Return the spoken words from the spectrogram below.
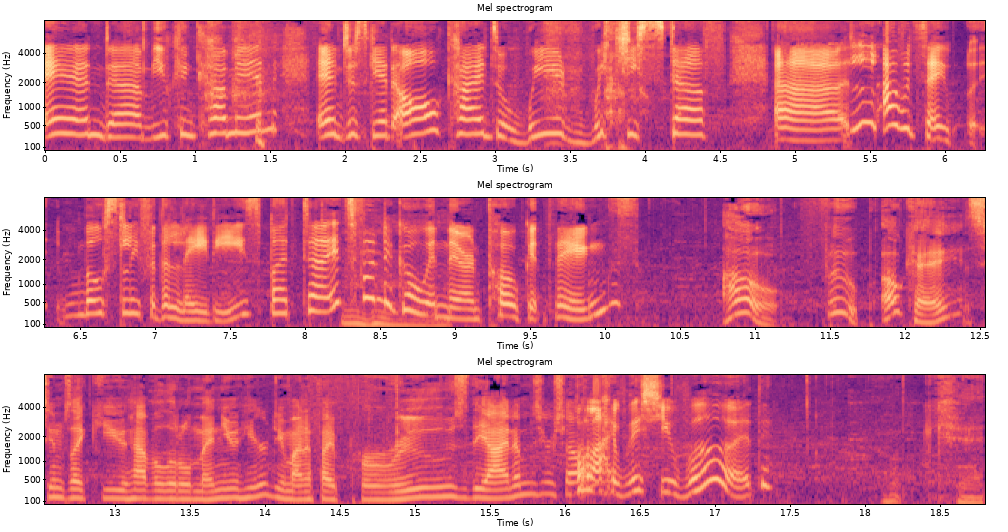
And um, you can come in and just get all kinds of weird, witchy stuff. Uh, I would say mostly for the ladies, but uh, it's fun to go in there and poke at things. Oh, Foop. Okay. It seems like you have a little menu here. Do you mind if I peruse the items yourself? Well, I wish you would. Okay.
